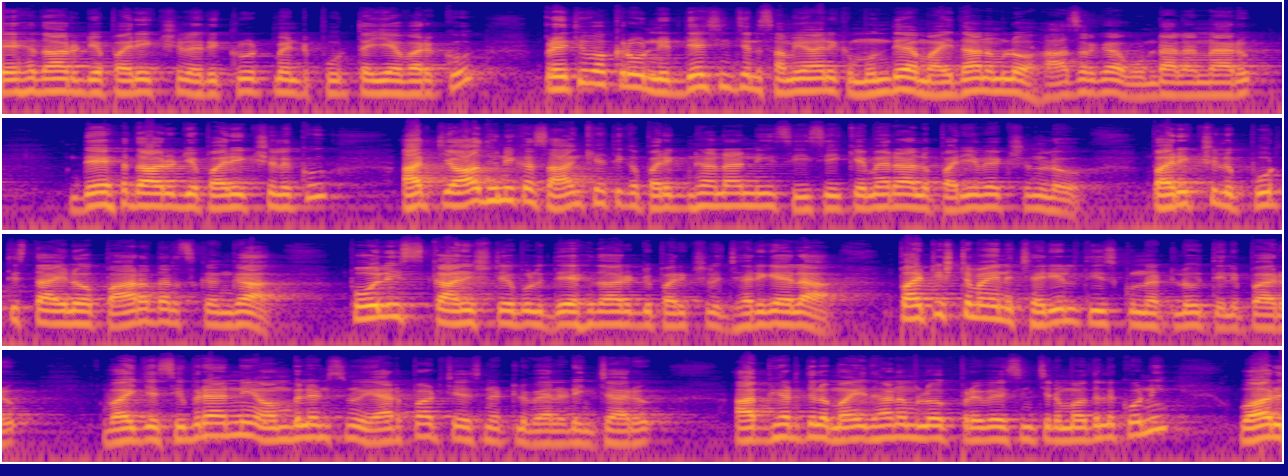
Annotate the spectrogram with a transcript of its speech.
దేహదారుడ్య పరీక్షల రిక్రూట్మెంట్ పూర్తయ్యే వరకు ప్రతి ఒక్కరూ నిర్దేశించిన సమయానికి ముందే మైదానంలో హాజరుగా ఉండాలన్నారు. దేహదారుడ్య పరీక్షలకు అత్యాధునిక సాంకేతిక పరిజ్ఞానాన్ని సీసీ కెమెరాలు పర్యవేక్షణలో పరీక్షలు పూర్తి స్థాయిలో పారదర్శకంగా పోలీస్ కానిస్టేబుల్ దేహదారుడ్య పరీక్షలు జరిగేలా పటిష్టమైన చర్యలు తీసుకున్నట్లు తెలిపారు. వైద్య శిబిరాన్ని అంబులెన్స్ను ఏర్పాటు చేసినట్లు వెల్లడించారు. అభ్యర్థుల మైదానంలోకి ప్రవేశించిన మొదలుకొని వారు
